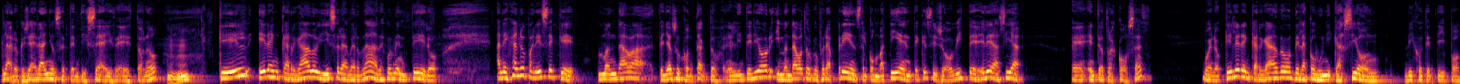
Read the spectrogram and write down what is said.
claro, que ya era año 76 de esto, ¿no? Que él era encargado, y eso era verdad, después me entero. Alejandro parece que mandaba, tenía sus contactos en el interior y mandaba todo lo que fuera prensa, el combatiente, qué sé yo, ¿viste? Él hacía, eh, entre otras cosas, bueno, que él era encargado de la comunicación, dijo este tipo,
